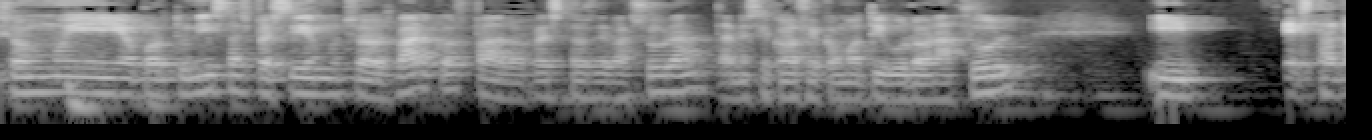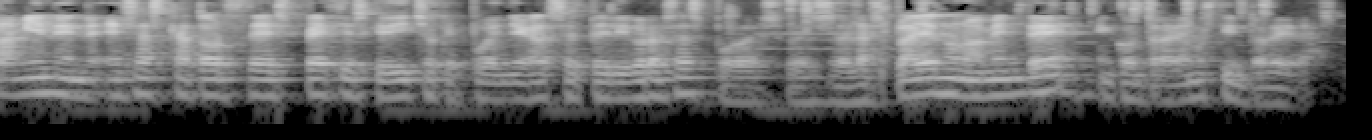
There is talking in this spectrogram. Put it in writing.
son muy oportunistas, persiguen mucho los barcos para los restos de basura, también se conoce como tiburón azul y está también en esas 14 especies que he dicho que pueden llegar a ser peligrosas, pues, pues, en las playas normalmente encontraremos tintoreras.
